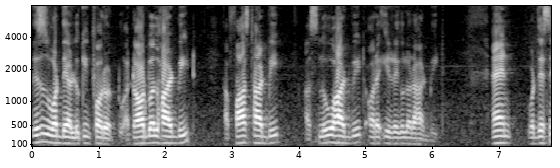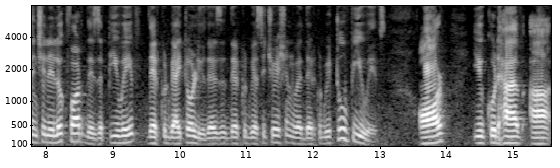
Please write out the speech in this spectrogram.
This is what they are looking forward to a normal heartbeat, a fast heartbeat, a slow heartbeat or an irregular heartbeat. And what they essentially look for there is a P wave there could be I told you there is a, there could be a situation where there could be two P waves or you could have a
